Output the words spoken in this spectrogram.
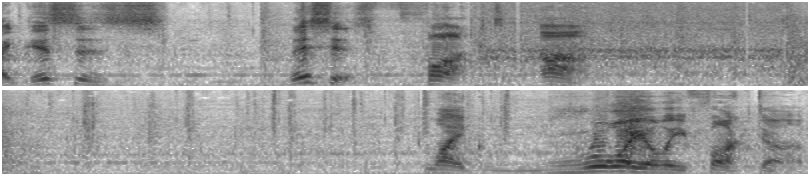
like this is this is fucked up. Like royally fucked up.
